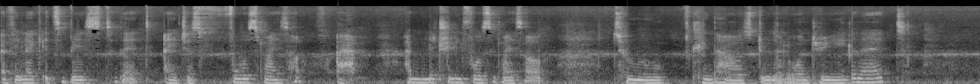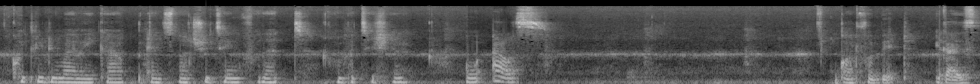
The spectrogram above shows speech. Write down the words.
I feel like it's best that I just force myself. I'm literally forcing myself to clean the house, do the laundry, that quickly do my makeup and start shooting for that competition. Or else God forbid. You guys.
